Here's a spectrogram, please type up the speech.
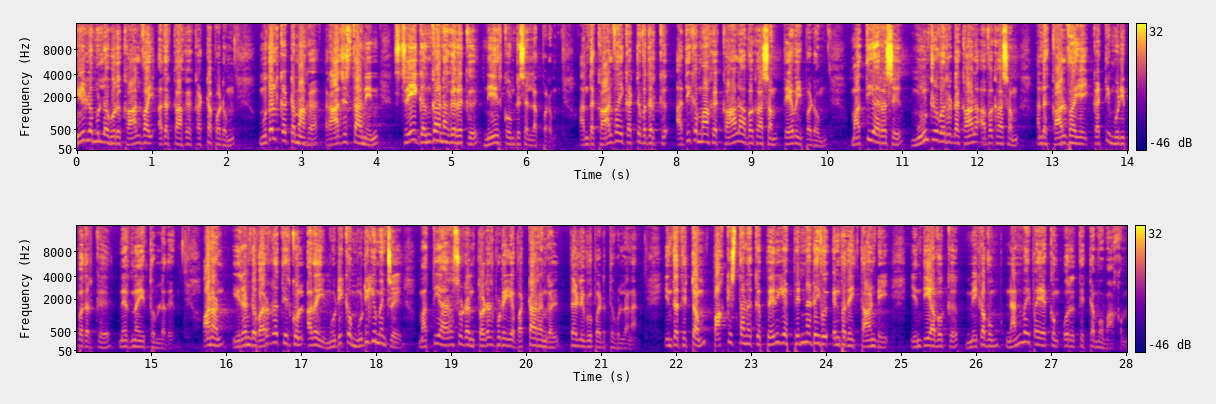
நீளமுள்ள ஒரு கால்வாய் அதற்காக கட்டப்படும். முதல் கட்டமாக ராஜஸ்தானின் ஸ்ரீ கங்கா நகருக்கு நீர் கொண்டு செல்லப்படும். அந்த கால்வாய் கட்டுவதற்கு அதிகமாக கால அவகாசம் தேவைப்படும். மத்திய அரசு மூன்று வருட கால அவகாசம் அந்த கால்வாயை கட்டி முடிப்பதற்கு நிர்ணயித்துள்ளது. ஆனால் இரண்டு வருடத்திற்குள் அதை முடிக்க முடியும் என்று மத்திய அரசுடன் தொடர்புடைய வட்டாரங்கள் தெளிவுபடுத்தியுள்ளன. இந்த திட்டம் பாகிஸ்தானுக்கு பெரிய பின்னடைவு என்பதை தாண்டி இந்தியாவுக்கு மிகவும் நன்மை பயக்கும் ஒரு திட்டமுமாகும்.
